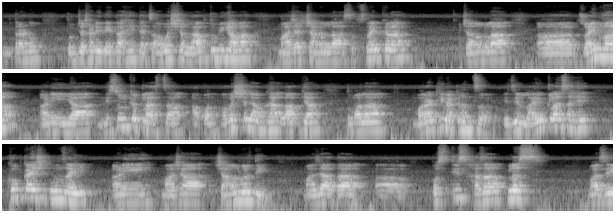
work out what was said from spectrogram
मित्रांनो तुमच्यासाठी देत आहे. त्याचा अवश्य लाभ तुम्ही घ्यावा. माझ्या चॅनलला सबस्क्राईब करा. चॅनलला जॉईन व्हा आणि या निशुल्क क्लासचा आपण अवश्य लाभ घ्या लाभ घ्या. तुम्हाला मराठी व्याकरणचं हे जे लाईव्ह क्लास आहे खूप काही शिकवून जाईल. आणि माझ्या चॅनलवरती माझ्या आता पस्तीस हजार प्लस माझे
